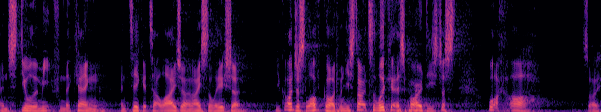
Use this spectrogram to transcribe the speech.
and steal the meat from the king and take it to Elijah in isolation. You've got to just love God. When you start to look at his word, he's just, what, oh, sorry.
